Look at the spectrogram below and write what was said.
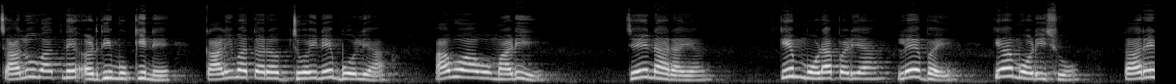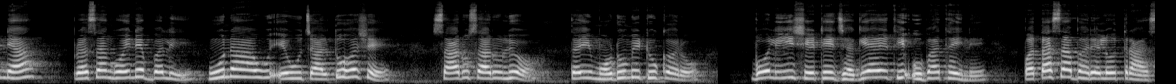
ચાલુ વાતને અડધી મૂકીને કાળીમા તરફ જોઈને બોલ્યા, આવો આવો માડી જય નારાયણ. કેમ મોડા પડ્યા? લે ભાઈ, ક્યાં મોડી છું? તારે ન્યા પ્રસંગ હોયને ભલી. હું ના આવું એવું ચાલતું હશે? સારું સારું લ્યો, તઈ મોઢું મીઠું કરો. બોલી શેઠે જગ્યાએથી ઊભા થઈને પતાસા ભરેલો ત્રાસ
